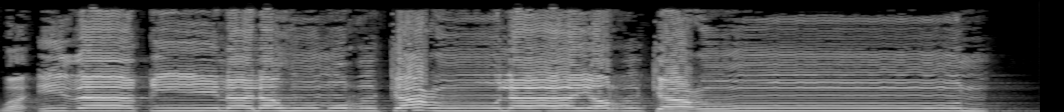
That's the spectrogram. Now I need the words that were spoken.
وَإِذَا قِيلَ لَهُمُ ارْكَعُوا لَا يَرْكَعُونَ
